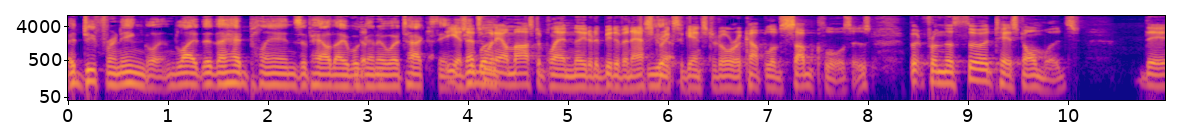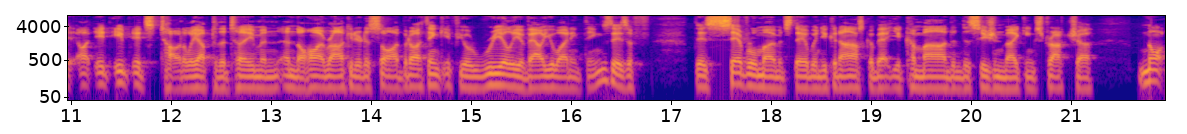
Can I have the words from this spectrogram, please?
a different England, like that they had plans of how they were the, going to attack things. Yeah, that's when our master plan needed a bit of an asterisk yeah. against it or a couple of sub clauses. But from the third test onwards, there, uh, it, it, it's totally up to the team and, and the hierarchy to decide. But I think if you're really evaluating things, there's a there's several moments there when you can ask about your command and decision making structure. Not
